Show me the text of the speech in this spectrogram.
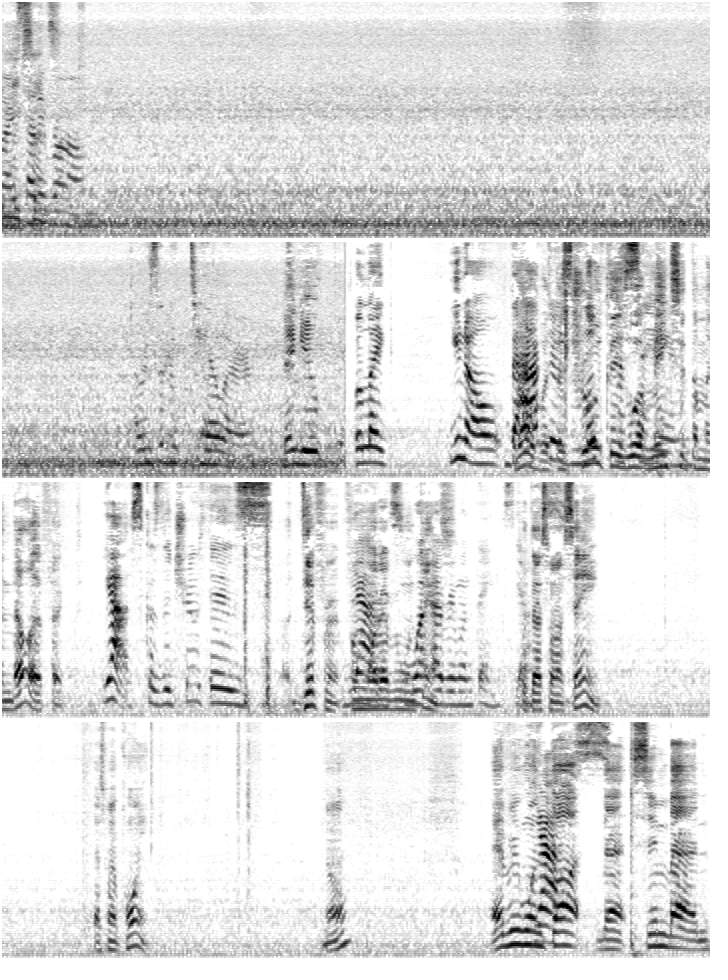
I make said sense. it wrong. Elizabeth Taylor. Thank you. But like, you know, the no, actors but the truth is the what same. makes it the Mandela effect. Yes, because the truth is Different from yes, what everyone what thinks. everyone thinks. Yes. But that's what I'm saying. That's my point. No? Everyone Yes. thought that Sinbad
